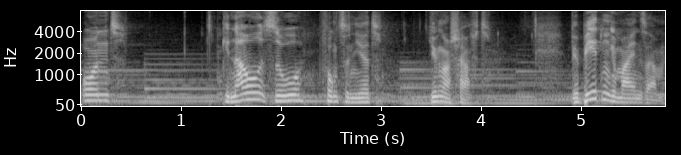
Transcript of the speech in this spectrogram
Und genau so funktioniert Jüngerschaft. Wir beten gemeinsam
